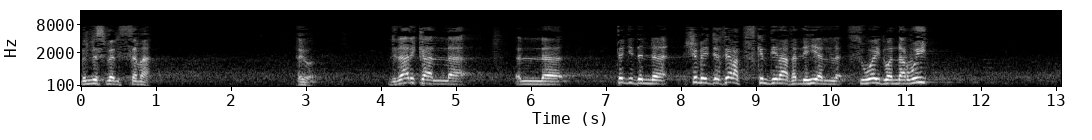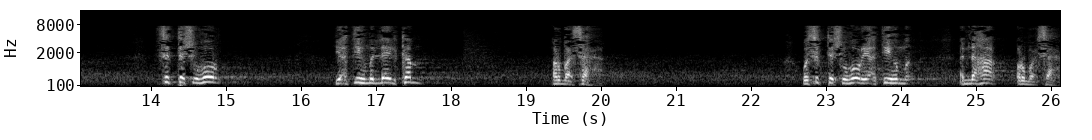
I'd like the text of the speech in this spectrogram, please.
بالنسبة للسماء. أيوة. لذلك ال... ال... تجد أن شبه جزيرة اسكندناف اللي هي السويد والنرويج. ستة شهور يأتيهم الليل كم؟ أربع ساعة. وستة شهور يأتيهم النهار ربع ساعة.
